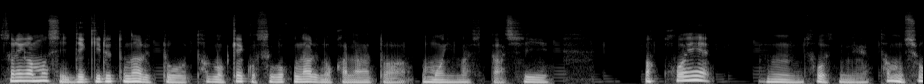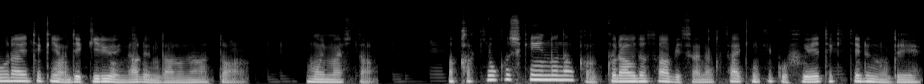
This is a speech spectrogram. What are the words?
それがもしできるとなると、多分結構すごくなるのかなとは思いましたし、まあ、声うん、そうですね。多分将来的にはできるようになるんだろうなとは思いました。まあ、書き起こし系のなんかクラウドサービスはなんか最近結構増えてきてるので、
